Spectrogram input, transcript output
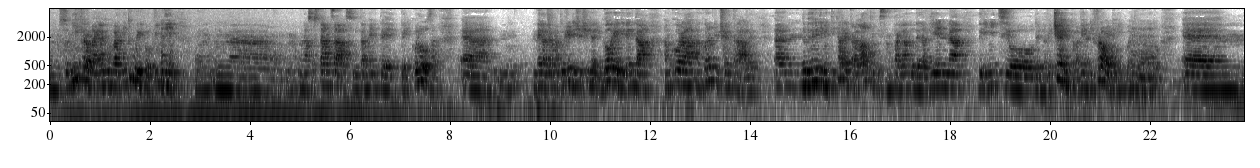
un sonnifero ma è anche un barbiturico, quindi un, un, una sostanza assolutamente pericolosa. Eh, nella drammaturgia di Cecilia Ligorio diventa ancora, ancora più centrale. Eh, non bisogna dimenticare tra l'altro che stiamo parlando della Vienna dell'inizio del Novecento, la Vienna di Freud in qualche mm. modo. Ehm,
